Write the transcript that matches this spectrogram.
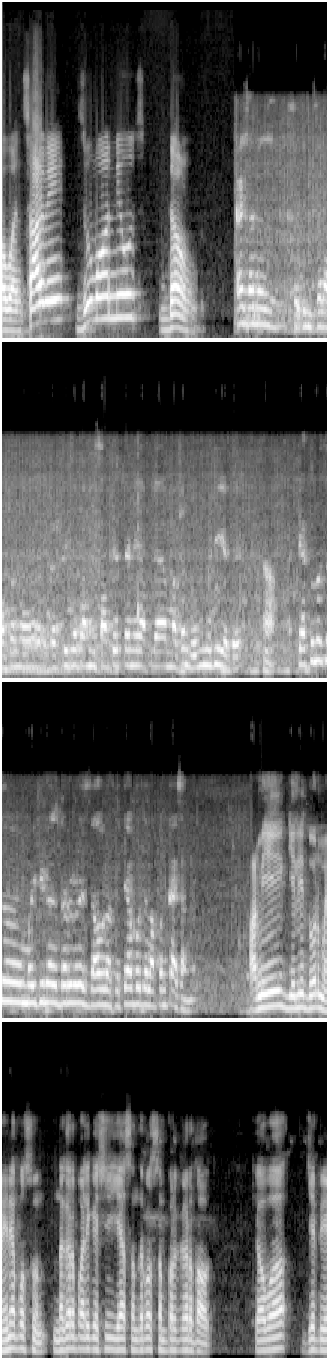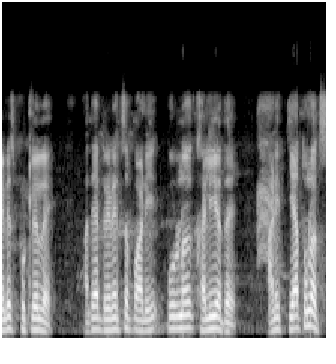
Pavan Salve zoom on news Daund. काय सांगाल सचिन सर आपण गटरीचं पाणी सातत्याने आपल्या मशानभूमीमध्ये येतं हा. त्यातूनच अं, मैतीला दरवेळेस जावं लागतं. त्याबद्दल आपण काय सांगाल? आम्ही गेली दोन महिन्यापासून नगरपालिकेशी या संदर्भात संपर्क करत आहोत. की बाबा जे ड्रेनेज फुटलेलं आहे आणि त्या ड्रेनेजचं पाणी पूर्ण खाली येत आहे आणि त्यातूनच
